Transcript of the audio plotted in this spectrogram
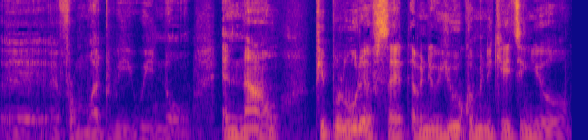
Uh, from what we, we know, and now people would have said, I mean, you communicating your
